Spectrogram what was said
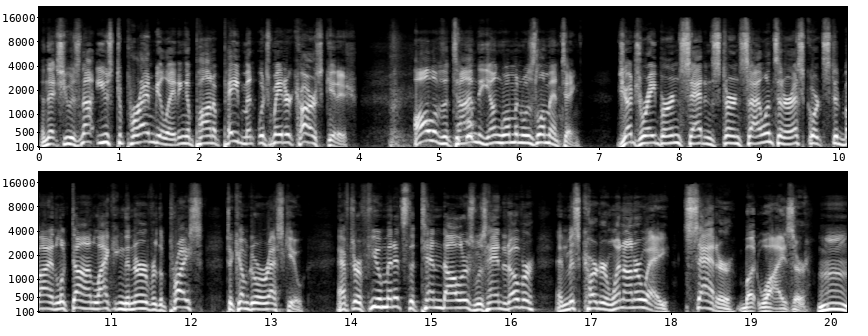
and that she was not used to perambulating upon a pavement which made her car skittish. All of the time, the young woman was lamenting. Judge Rayburn sat in stern silence, and her escort stood by and looked on, lacking the nerve or the price to come to her rescue. After a few minutes, the ten dollars was handed over, and Miss Carter went on her way, sadder but wiser. Hmm.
